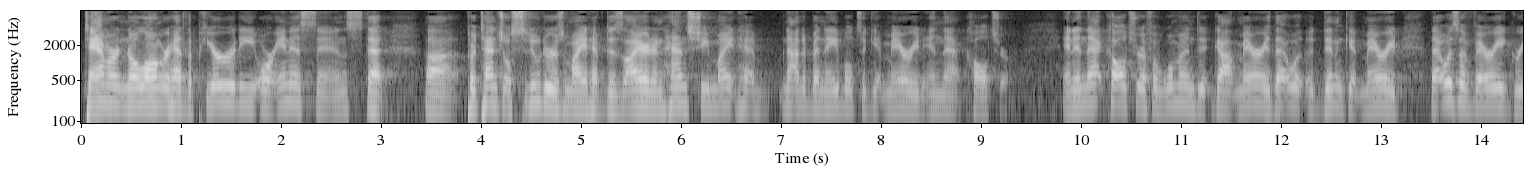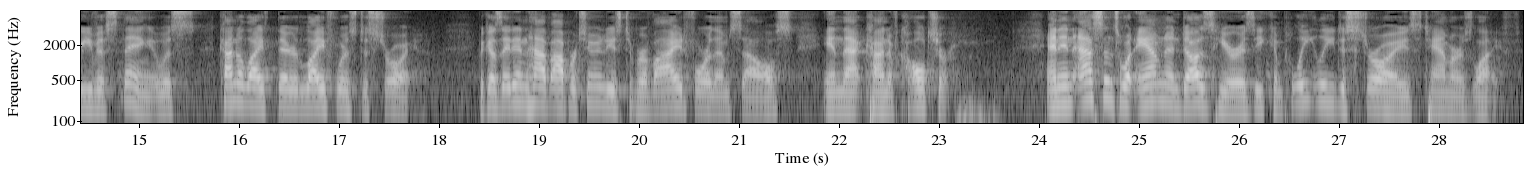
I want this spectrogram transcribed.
Tamar no longer had the purity or innocence that uh, potential suitors might have desired, and hence she might have not have been able to get married in that culture. And in that culture, if a woman got married, that w- didn't get married, that was a very grievous thing. It was kind of like their life was destroyed because they didn't have opportunities to provide for themselves in that kind of culture. And in essence, what Amnon does here is he completely destroys Tamar's life.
